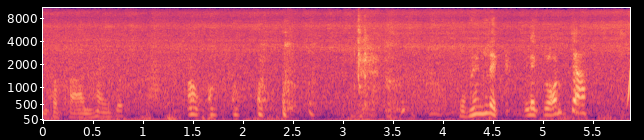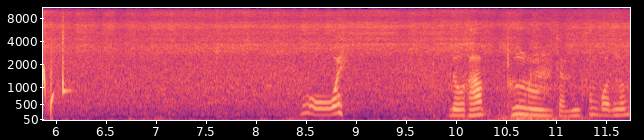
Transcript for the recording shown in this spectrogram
ำสะพานให้ด้วยเอ้าเอ้าเอ้าเอ้าผมเห็นเหล็กเหล็กร้อนจัดโอ้ยดูครับเพิ่งมาจากข้างบนนู้น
